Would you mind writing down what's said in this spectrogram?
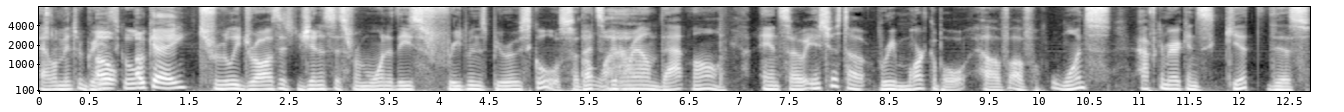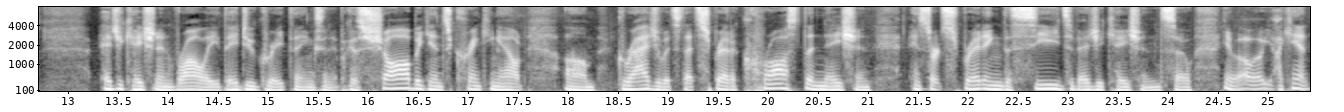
Elementary Grade oh, School okay. truly draws its genesis from one of these Freedmen's Bureau schools. So that's been around that long. And so it's just a remarkable of, of once African Americans get this education in Raleigh, they do great things in it because Shaw begins cranking out um, graduates that spread across the nation and start spreading the seeds of education. So, you know, oh, I can't,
